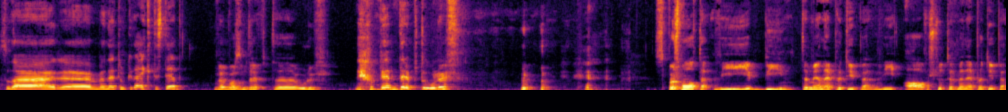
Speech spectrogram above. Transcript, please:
så det er, Men jeg tror ikke det er ekte sted. Hvem var det som drepte Oluf? Hvem drepte Oluf? Spørsmål åtte. Vi begynte med en epletype. Vi avslutter med en epletype.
